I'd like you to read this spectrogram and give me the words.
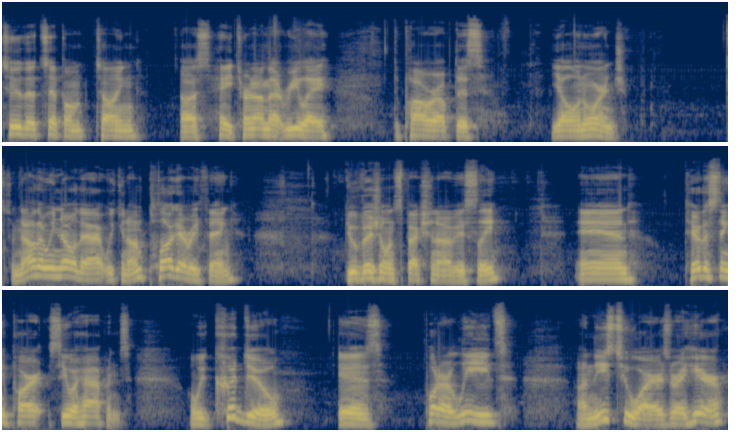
to the TIPM telling us, hey, turn on that relay to power up this yellow and orange. So now that we know that, we can unplug everything, do a visual inspection obviously, and tear this thing apart, see what happens. What we could do is put our leads on these two wires right here,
